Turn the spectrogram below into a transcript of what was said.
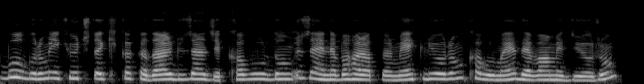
Bulgurumu 2-3 dakika kadar güzelce kavurdum. Üzerine baharatlarımı ekliyorum. Kavurmaya devam ediyorum.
